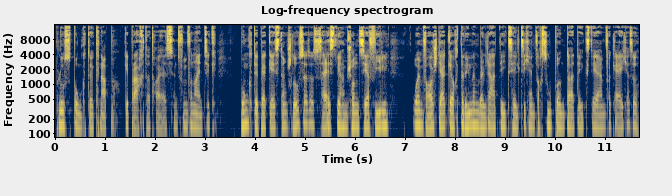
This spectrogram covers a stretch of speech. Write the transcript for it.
Pluspunkte knapp gebracht hat heuer. Es sind 95 Punkte per gestern Schluss. Also das heißt, wir haben schon sehr viel OMV-Stärke auch drinnen, weil der ATX hält sich einfach super und der ATX der im Vergleich. Also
